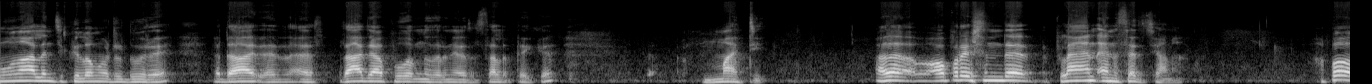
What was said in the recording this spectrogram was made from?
മൂന്നാലഞ്ച് കിലോമീറ്റർ ദൂരെ രാജാപൂർ എന്ന് പറഞ്ഞ ഒരു സ്ഥലത്തേക്ക് മാറ്റി. അത് ഓപ്പറേഷന്റെ പ്ലാൻ അനുസരിച്ചാണ്. അപ്പോൾ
